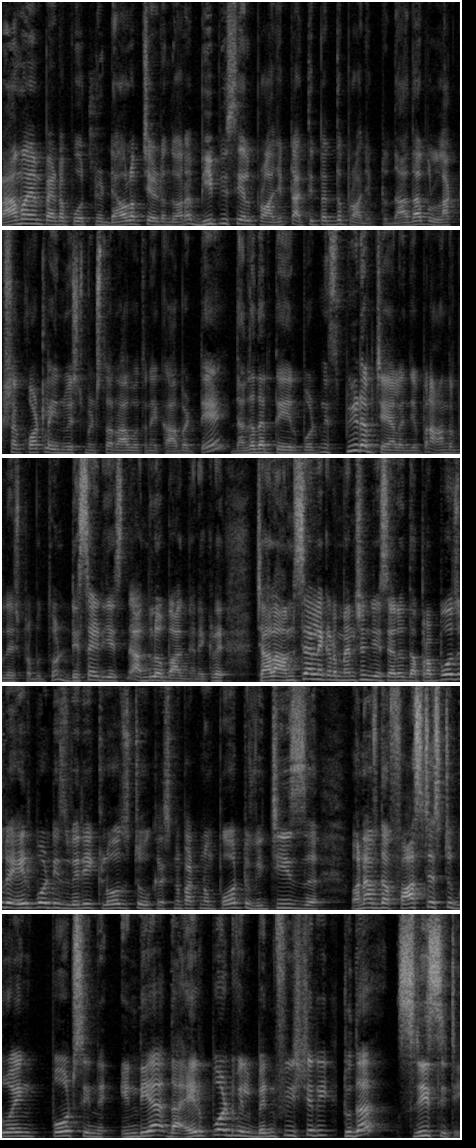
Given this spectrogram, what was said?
రామాయంపేట పోర్ట్ని డెవలప్ చేయడం ద్వారా బీపీసీఎల్ ప్రాజెక్ట్ అతిపెద్ద ప్రాజెక్టు. దాదాపు లక్ష కోట్ల ఇన్వెస్ట్మెంట్స్తో రాబోతున్నాయి కాబట్టి దగదర్తి ఎయిర్పోర్ట్ని స్పీడప్ చేయాలని చెప్పి ఆంధ్రప్రదేశ్ ప్రభుత్వం డిసైడ్ చేసింది. అందులో భాగంగానే ఇక్కడ చాలా అంశాలను ఇక్కడ మెన్షన్ చేశారు. The proposed airport is very close close to Krishnapatnam port, which is uh, one of the fastest growing ports in India. The airport will beneficiary to the Sri City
